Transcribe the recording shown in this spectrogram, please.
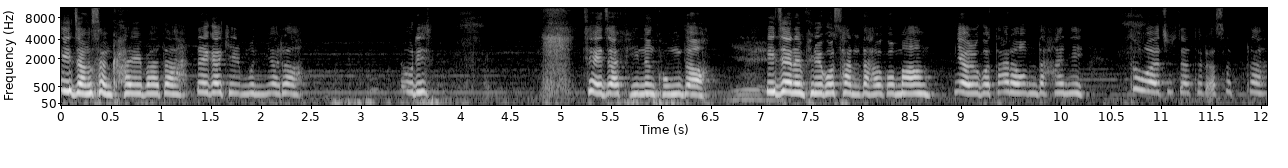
이정선 가입하다 내가 길문 열어. 우리 제자 비는 공덕 이제는 빌고 산다 하고 마음 열고 따라온다 하니 도와주자 들어섰다.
